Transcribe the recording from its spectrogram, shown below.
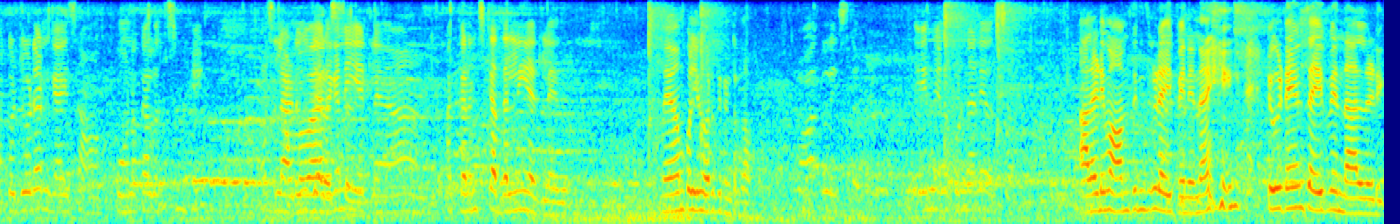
అక్కడ చూడండి గైస్ పూనకాలు వచ్చినాయి. అసలు అడుగు జరగని అక్కడ నుంచి కదలనియట్లేదు. మేము పులిహోర తింటున్నాం. ఆకలి ఇస్తాం ఏం తినకుండానే వచ్చాం. ఆల్రెడీ మామ్ థింగ్స్ కూడా అయిపోయినాయి. టూ టైమ్స్ అయిపోయింది ఆల్రెడీ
